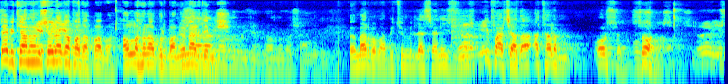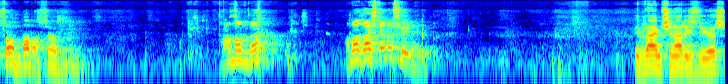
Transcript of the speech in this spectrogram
De bir tane onu söyle kapadak baba. Allah'ına kurban Ömer demiş. Ömer baba bütün millet seni izliyor. Ya, Bir parça daha atalım. Olsun. Son. Son baba son. Tamam da. Ama kaç tane söyledim? İbrahim Çınar izliyor.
